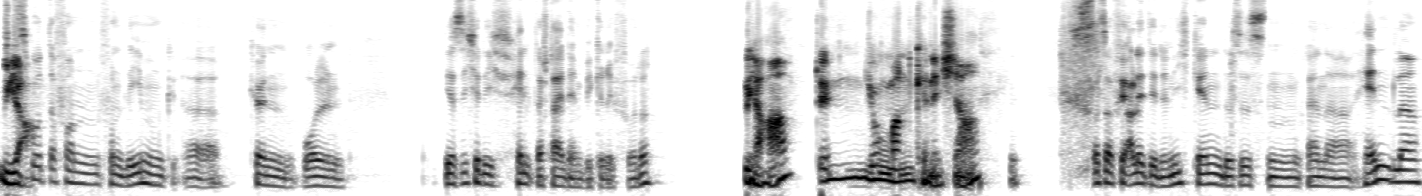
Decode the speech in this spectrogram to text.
ja. gut davon von leben äh, können, wollen. Dir sicherlich hält der Stein im Begriff, oder? Ja, den jungen Mann kenne ich, ja. Also für alle, die den nicht kennen, das ist ein kleiner Händler,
